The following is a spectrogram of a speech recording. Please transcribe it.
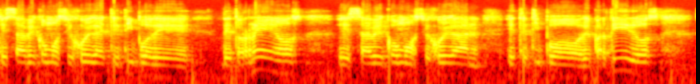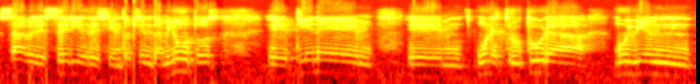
que sabe cómo se juega este tipo de, de torneos, eh, sabe cómo se juegan este tipo de partidos, sabe de series de 180 minutos, eh, tiene eh, una estructura muy bien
